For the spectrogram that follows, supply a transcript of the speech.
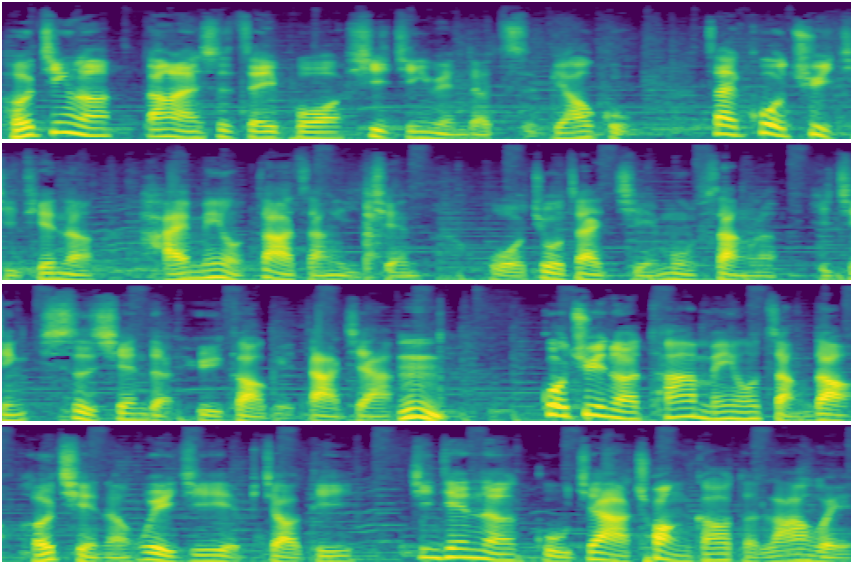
合金呢，当然是这一波细晶元的指标股。在过去几天呢，还没有大涨以前，我就在节目上呢，已经事先的预告给大家。嗯，过去呢，它没有涨到，而且呢，位阶也比较低。今天呢，股价创高的拉回，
